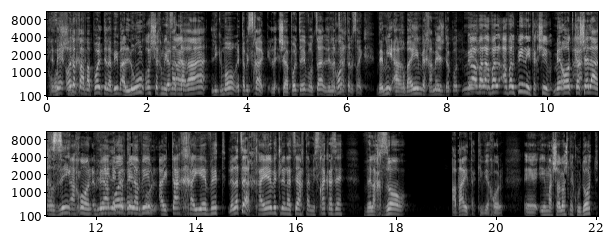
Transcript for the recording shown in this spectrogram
זה. עוד פעם, הפועל תל אביב עלו. במטרה לגמור את המשחק, שהפועל תל אביב רוצה נכון. לנצח את המשחק. ומ-45 דקות לא, מאוד, אבל, אבל, אבל פיני, תקשיב. מאוד קשה להחזיק, נכון, והפועל תל אביב. הייתה חייבת, לנצח. חייבת לנצח את המשחק הזה, ולחזור הביתה כביכול, אה, עם השלוש נקודות,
